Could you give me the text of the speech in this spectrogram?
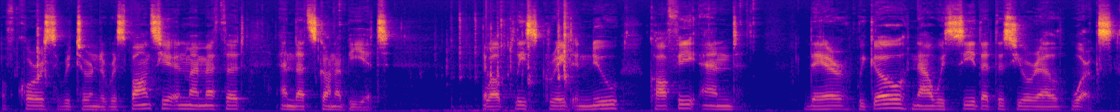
of course, return the response here in my method. And that's gonna be it. Well, please create a new coffee and there we go. Now we see that this URL works.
